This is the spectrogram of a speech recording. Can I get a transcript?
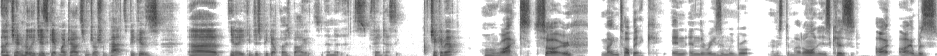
I generally just get my cards from Josh and Pat's because uh, you know you can just pick up those bargains and it's fantastic. Check them out. All right. So, main topic, and and the reason we brought Mr. Mudd on is because I I was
